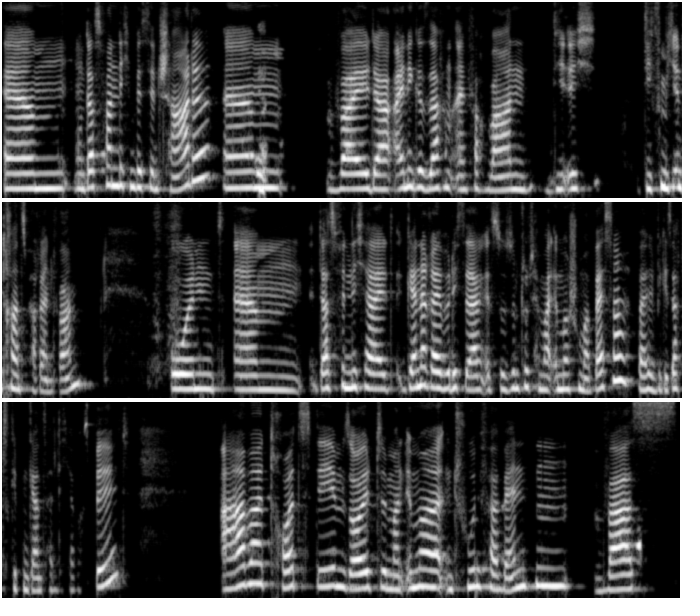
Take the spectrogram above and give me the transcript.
Ähm, und das fand ich ein bisschen schade, ähm, ja. weil da einige Sachen einfach waren, die ich, die für mich intransparent waren. Und ähm, das finde ich halt, generell würde ich sagen, ist so Symptothermal immer schon mal besser, weil, wie gesagt, es gibt ein ganzheitlicheres Bild. Aber trotzdem sollte man immer ein Tool verwenden, was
